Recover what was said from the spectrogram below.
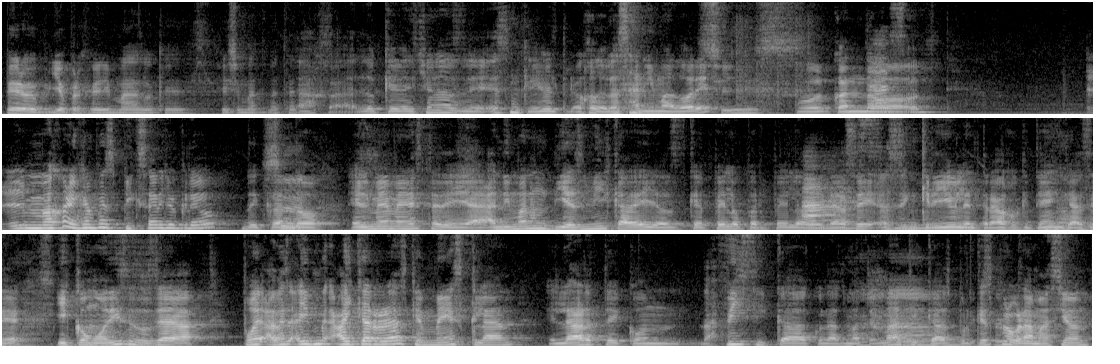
Pero yo preferí más lo que es física y matemáticas. Ajá, lo que mencionas de... Es increíble el trabajo de los animadores. Sí, es- por- Cuando... Ah, sí. El mejor ejemplo es Pixar, yo creo, de cuando el meme este de animaron 10.000 cabellos, que pelo por pelo, Ah, es increíble el trabajo que tienen que Ah, hacer. Y como dices, o sea, pues, a veces hay, hay carreras que mezclan el arte con la física, con las Ajá, matemáticas, porque es programación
